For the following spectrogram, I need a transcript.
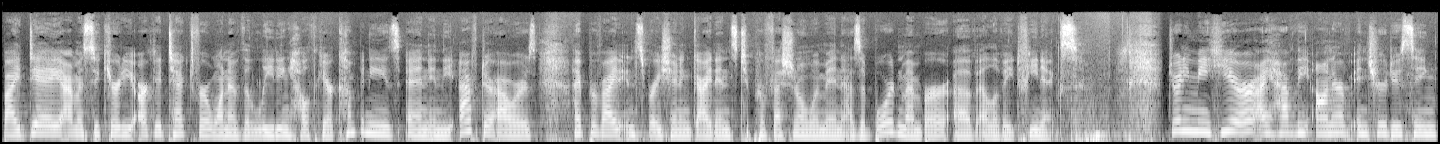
By day, I'm a security architect for one of the leading healthcare companies, and in the after hours, I provide inspiration and guidance to professional women as a board member of Elevate Phoenix. Joining me here, I have the honor of introducing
